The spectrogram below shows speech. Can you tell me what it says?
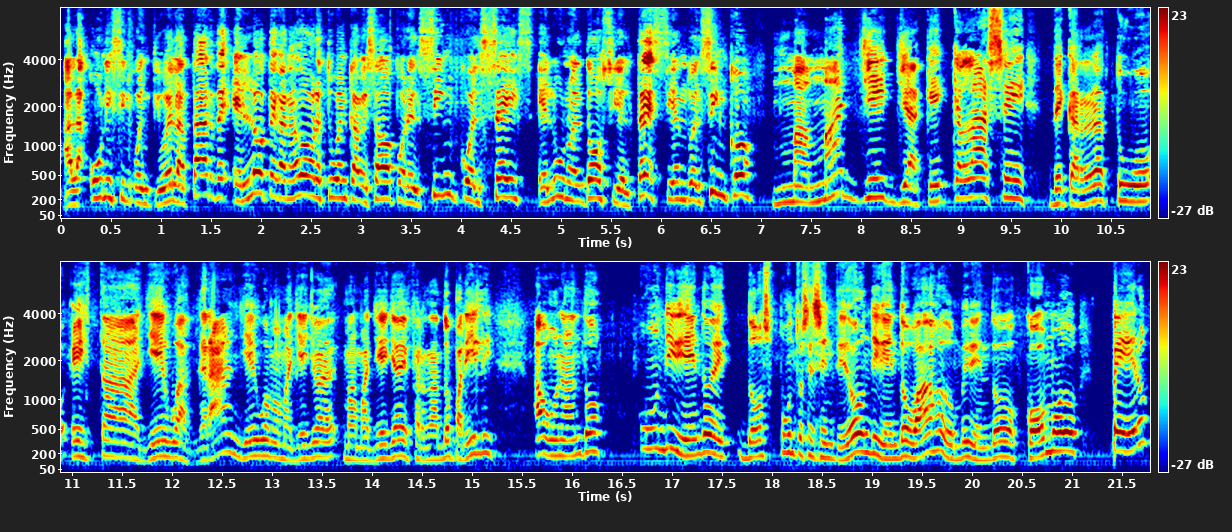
a la 1 y 52 de la tarde. El lote ganador estuvo encabezado por el 5, el 6, el 1, el 2 y el 3, siendo el 5. Mamá Yeya, ¿qué clase de carrera tuvo esta yegua? Gran yegua Mamá Yeya, Mamá Yeya de Fernando Parilli, aunando un dividendo de 2.62, un dividendo bajo, un dividendo cómodo, pero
